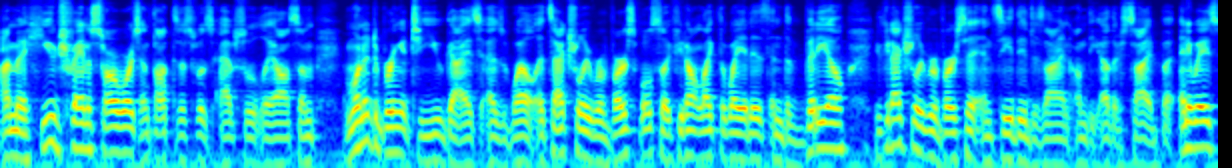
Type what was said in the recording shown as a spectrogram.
I'm a huge fan of Star Wars and thought this was absolutely awesome, and wanted to bring it to you guys as well. It's actually reversible, so if you don't like the way it is in the video, you can actually reverse it and see the design on the other side. But anyways,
